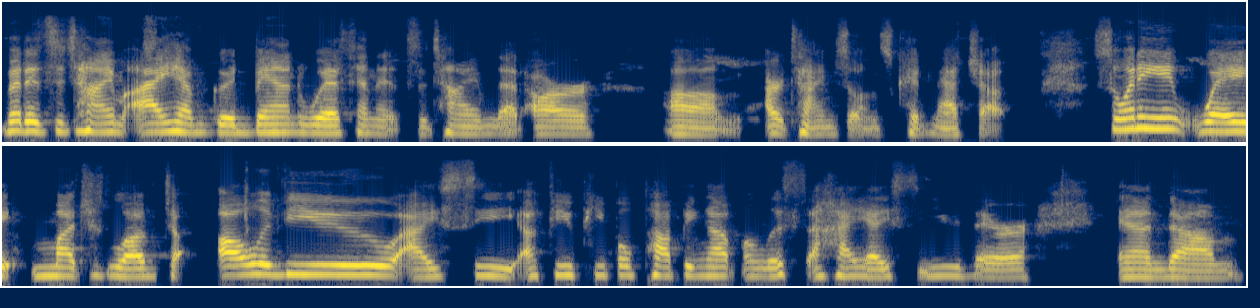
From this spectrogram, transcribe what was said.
but it's a time I have good bandwidth and it's time that our um, our time zones could match up. So anyway, much love to all of you. I see a few people popping up. Melissa, hi, I see you there. And um,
